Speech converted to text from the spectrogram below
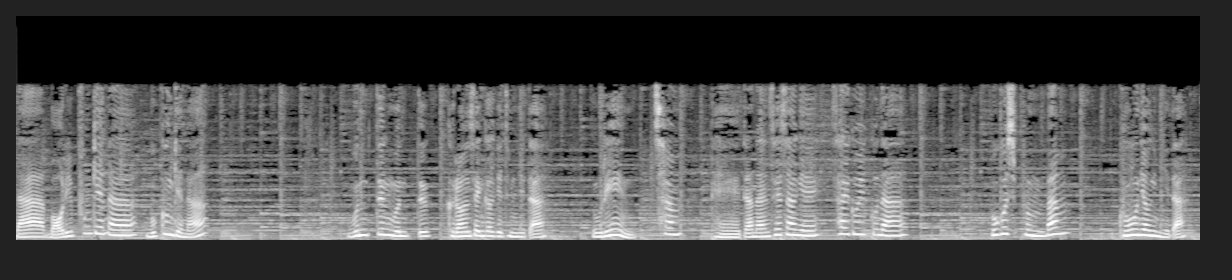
나 머리 푼 게나 묶은 게나? 문득 문득 그런 생각이 듭니다. 우린 참 대단한 세상에 살고 있구나. 보고 싶은 밤 구은영입니다. '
